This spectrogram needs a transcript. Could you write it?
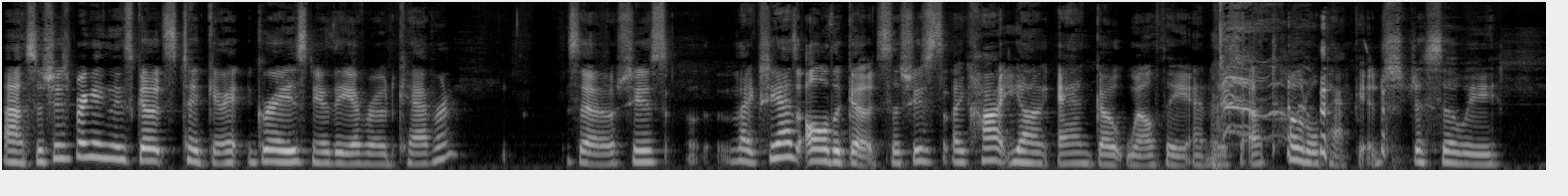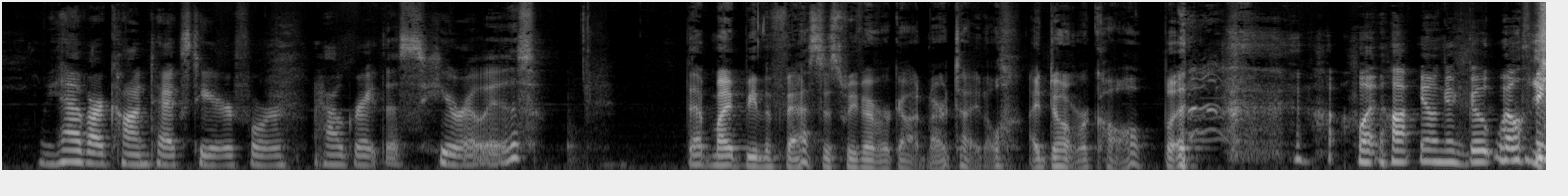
Uh, so she's bringing these goats to gra- graze near the Erode Cavern. So she's like she has all the goats. So she's like hot, young, and goat wealthy, and it's a total package. Just so we we have our context here for how great this hero is. That might be the fastest we've ever gotten our title. I don't recall, but What hot, young, and goat wealthy?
